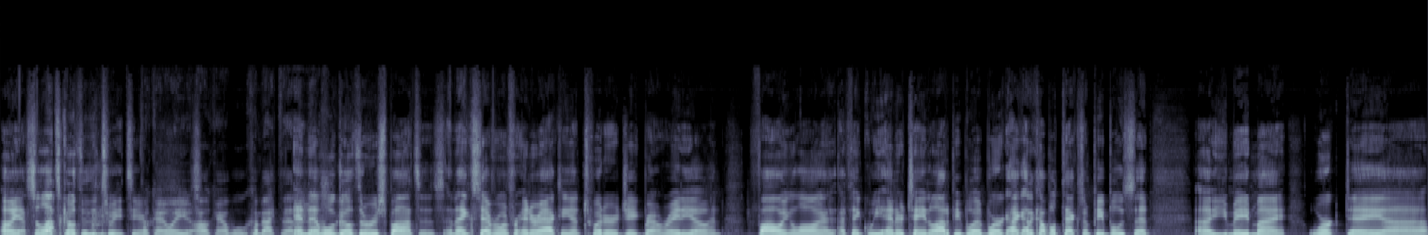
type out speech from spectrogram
oh yeah. So let's go through the tweets here. Okay, wait. Okay, we'll come back to that. And then we'll go through responses. And thanks to everyone for interacting on Twitter, Jake Brown Radio, and following along. I, I think we entertained a lot of people at work. I got a couple texts from people who said, uh, "You made my work day, uh,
